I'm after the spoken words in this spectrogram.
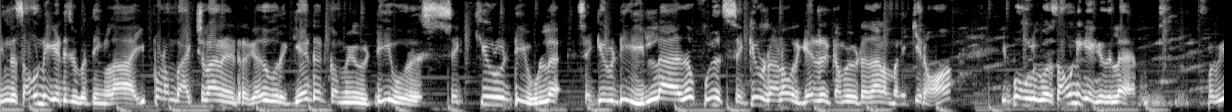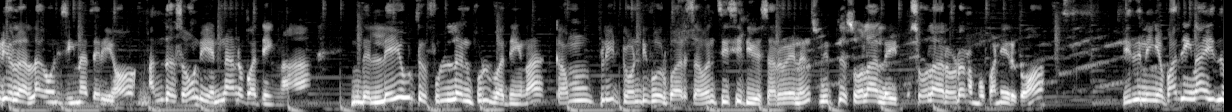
இந்த சவுண்டு கேட்டுச்சு பார்த்தீங்களா இப்போ நம்ம ஆக்சுவலாக இருக்கிறது ஒரு கேட்டட் கம்யூனிட்டி ஒரு செக்யூரிட்டி உள்ள செக்யூரிட்டி இல்லாத ஃபுல் செக்யூர்டான ஒரு கேட்டட் கம்யூனிட்டி தான் நம்ம நிற்கிறோம் இப்போ உங்களுக்கு ஒரு சவுண்டு கேட்குதுல்ல இப்போ வீடியோவில் நல்லா கவனிச்சிங்கன்னா தெரியும். அந்த சவுண்டு என்னன்னு பார்த்தீங்கன்னா இந்த லே அவுட் ஃபுல் அண்ட் ஃபுல் பார்த்தீங்கன்னா complete twenty four by seven CCTV surveillance with solar light சோலாரோட நம்ம பண்ணியிருக்கோம். இது நீங்கள் பார்த்தீங்கன்னா இது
